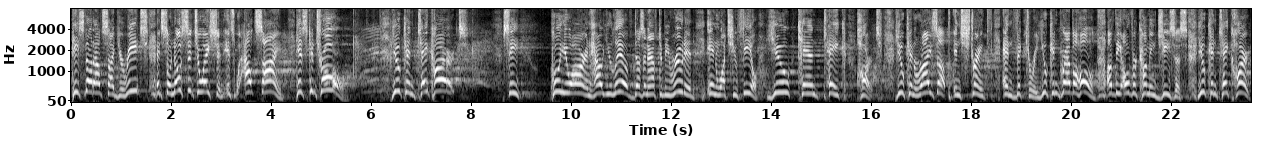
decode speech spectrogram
He's not outside your reach, and so no situation is outside his control. You can take heart. See, who you are and how you live doesn't have to be rooted in what you feel. You can take heart. You can rise up in strength and victory. You can grab a hold of the overcoming Jesus. You can take heart.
